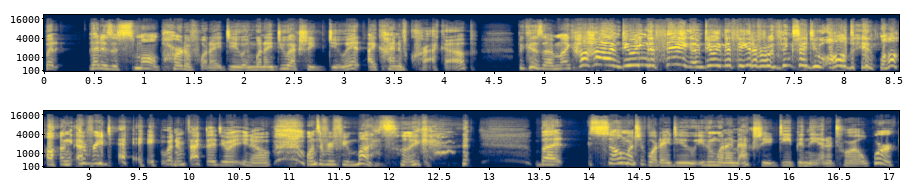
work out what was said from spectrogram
but that is a small part of what I do. And when I do actually do it, I kind of crack up because I'm like, haha, I'm doing the thing. I'm doing the thing that everyone thinks I do all day long, every day. When in fact, I do it, you know, once every few months. Like, but so much of what I do, even when I'm actually deep in the editorial work,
